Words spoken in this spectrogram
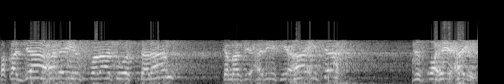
فقد جاء عليه الصلاة والسلام كما في حديث عائشة في الصحيحين.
